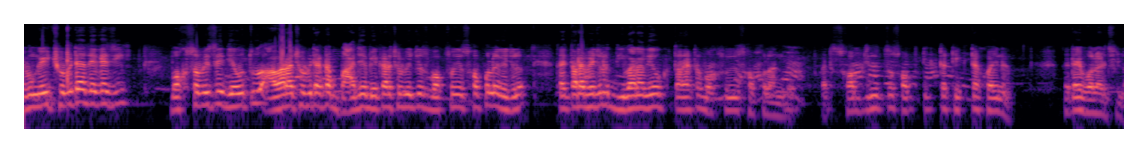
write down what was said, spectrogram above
এবং এই ছবিটা দেখেছি বক্স অফিসে যেহেতু আওয়ারা ছবিটা একটা বাজে, বেকার ছবি হচ্ছে বক্স অফিসে সফল হয়ে গেছিল, তাই তারা ভেবেছিল দিবানা দিয়েও তারা একটা বক্স অফিসে সফল আনবে। বাট সব জিনিস তো সব ঠিকঠাক ঠিকঠাক হয় না, সেটাই বলার ছিল।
